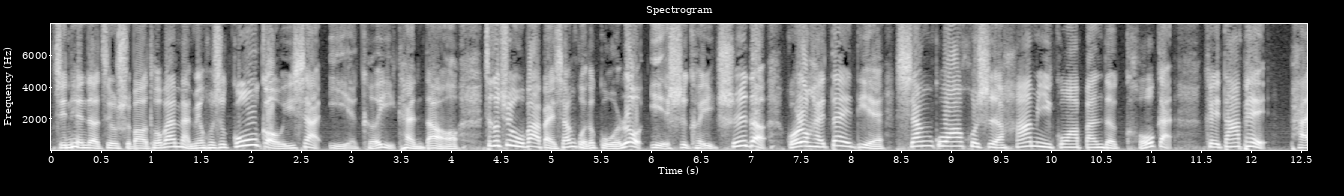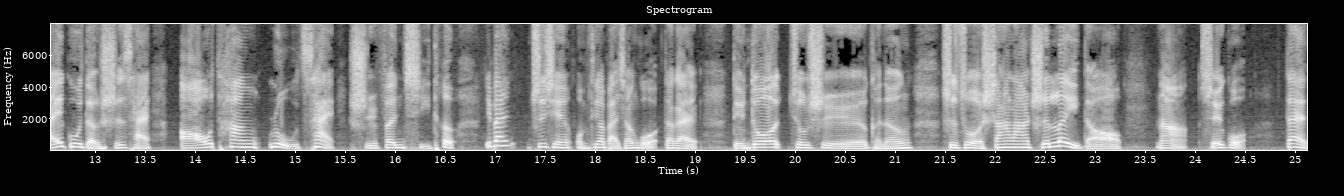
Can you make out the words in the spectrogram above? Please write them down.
今天的《自由时报》头版版面，或是 Google 一下也可以看到哦。这个巨无霸百香果的果肉也是可以吃的，果肉还带点香瓜或是哈密瓜般的口感，可以搭配。排骨等食材熬汤入菜，十分奇特。一般之前我们听到百香果，大概顶多就是可能是做沙拉之类的哦。那水果，但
